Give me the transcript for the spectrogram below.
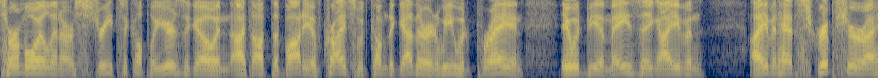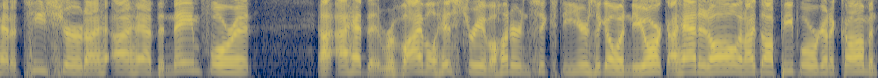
turmoil in our streets a couple years ago, and I thought the body of Christ would come together and we would pray, and it would be amazing. I even, I even had scripture. I had a T-shirt. I, I had the name for it. I, I had the revival history of 160 years ago in New York. I had it all, and I thought people were going to come and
